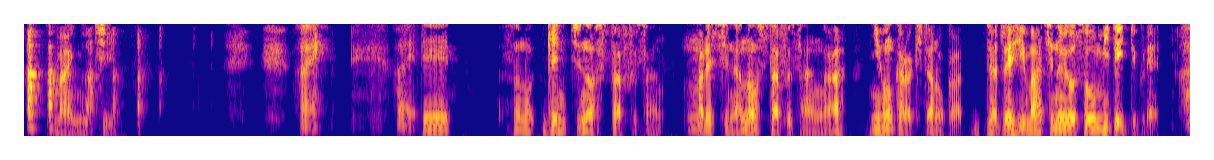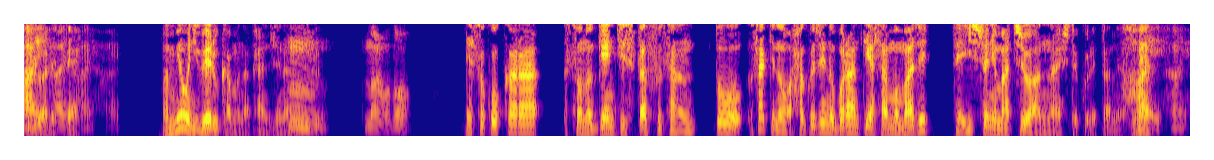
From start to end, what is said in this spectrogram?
毎日。はい。はい。で、その現地のスタッフさん、うんパレスチナのスタッフさんが、日本から来たのか、じゃあぜひ街の様子を見ていってくれ、ってはい。言われて、はい。はい。はい。まあ、妙にウェルカムな感じなんです。うん。なるほど。で、そこから、その現地スタッフさんと、さっきの白人のボランティアさんも混じって一緒に街を案内してくれたんですね。はい。はい。はい。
